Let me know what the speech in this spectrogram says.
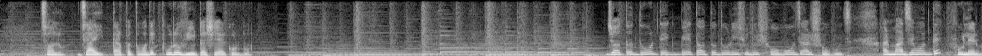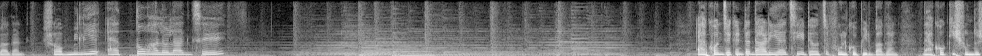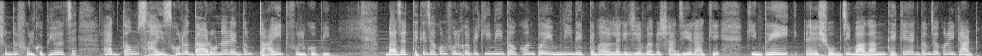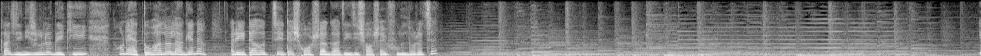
চলো, যাই, তারপর তোমাদের পুরো ভিউটা শেয়ার করব। যত দূর দেখবে, তত দূরই শুধু সবুজ আর সবুজ। আর মাঝে মধ্যে ফুলের বাগান। সব মিলিয়ে এত ভালো লাগছে। এখন যেখানটা দাঁড়িয়ে আছি, এটা হচ্ছে ফুলকপির বাগান। দেখো কি সুন্দর সুন্দর ফুলকপি হয়েছে। একদম সাইজগুলো দারুণ আর একদম টাইট ফুলকপি। বাজার থেকে যখন ফুলকপি কিনি, তখন তো এমনিই দেখতে ভালো লাগে যেভাবে সাজিয়ে রাখে। কিন্তু এই সবজি বাগান থেকে একদম যখন এই টাটকা জিনিসগুলো দেখি, তখন এত ভালো লাগে না? আর এটা হচ্ছে, এটা শশা গাছ, এই যে শশায় ফুল ধরেছে।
